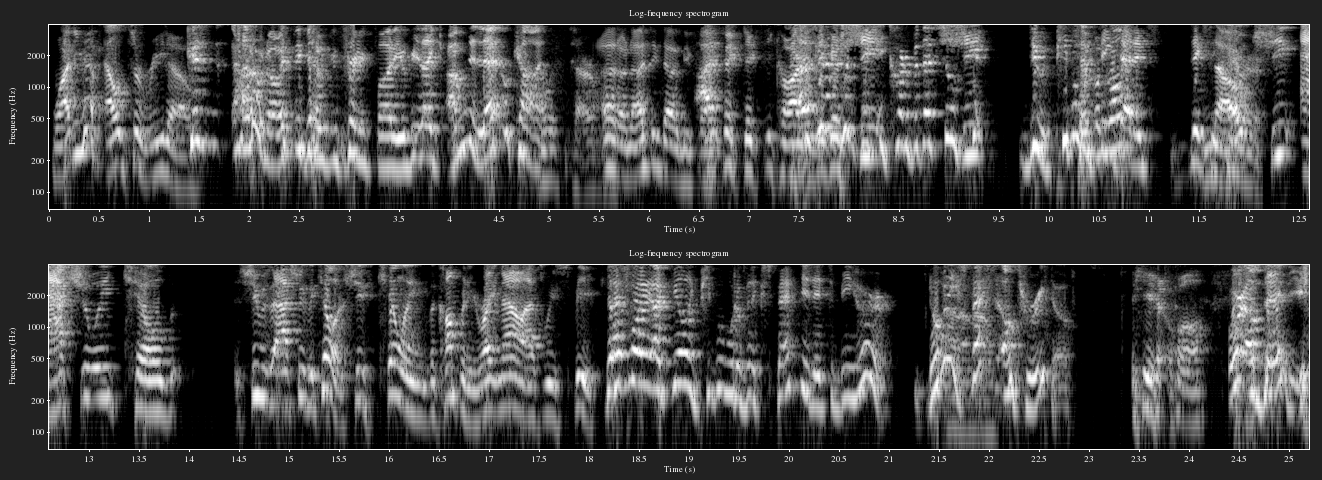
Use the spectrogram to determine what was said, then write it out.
Why do you have El Torito? Because I don't know. I think that would be pretty funny. It'd be like I'm the leprechaun. That was terrible. I don't know. I think that would be funny. I picked Dixie I Carter was gonna because put she Dixie Carter, but that's so she- dude. People would think that it's Dixie no, Carter. she actually killed. She was actually the killer. She's killing the company right now as we speak. That's why I feel like people would have expected it to be her. Nobody I expects El Torito Yeah, well, or El Dandy.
